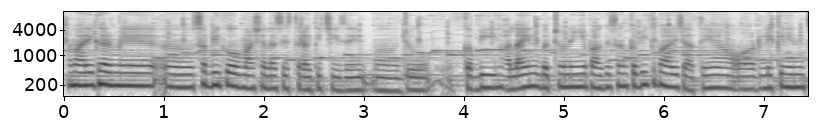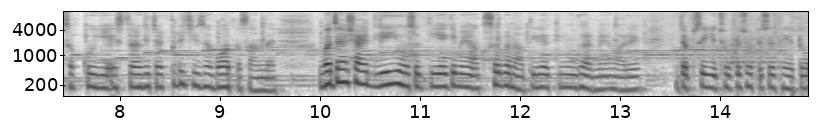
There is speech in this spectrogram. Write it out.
हमारे घर में सभी को माशाल्लाह से इस तरह की चीज़ें जो कभी, हालाँकि इन बच्चों ने ये पाकिस्तान कभी कभार ही जाते हैं और लेकिन इन सबको ये इस तरह की चटपटी चीज़ें बहुत पसंद है। वजह शायद यही हो सकती है कि मैं अक्सर बनाती रहती हूँ घर में हमारे, जब से ये छोटे छोटे से थे तो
